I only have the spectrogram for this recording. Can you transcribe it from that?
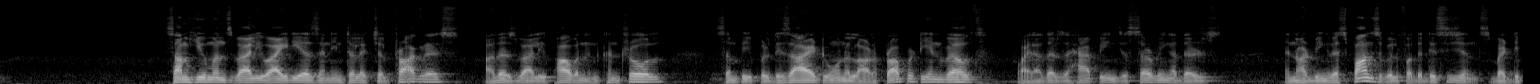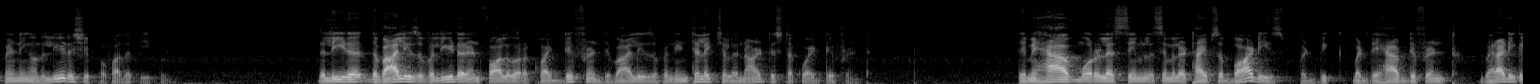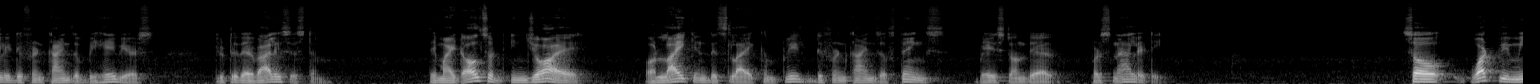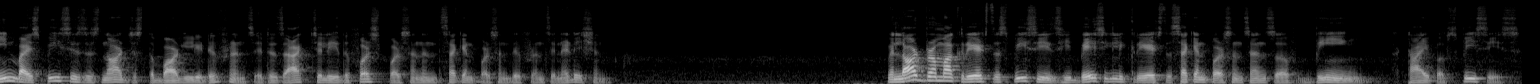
Some humans value ideas and intellectual progress, others value power and control. Some people desire to own a lot of property and wealth, while others are happy in just serving others and not being responsible for the decisions but depending on the leadership of other people. The leader, the values of a leader and follower are quite different. The values of an intellectual and artist are quite different. They may have more or less similar, similar types of bodies, but, be, but they have different, radically different kinds of behaviors due to their value system. They might also enjoy or like and dislike completely different kinds of things based on their personality. So, what we mean by species is not just the bodily difference, it is actually the first person and second person difference in addition. When Lord Brahma creates the species, he basically creates the second person sense of being a type of species.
